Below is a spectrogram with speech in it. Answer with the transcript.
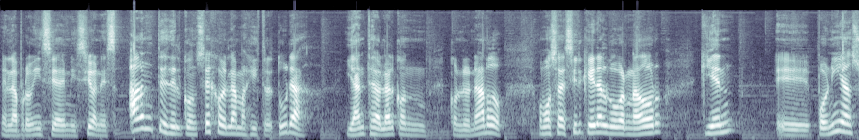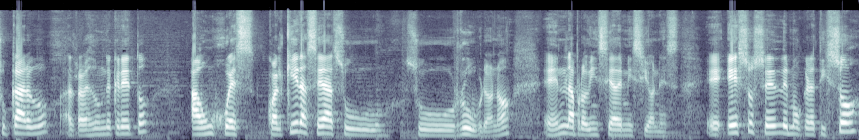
en la provincia de Misiones. Antes del Consejo de la Magistratura, y antes de hablar con, con Leonardo, vamos a decir que era el gobernador quien eh, ponía en su cargo, a través de un decreto, a un juez, cualquiera sea su, su rubro, ¿no? en la provincia de Misiones. Eh, eso se democratizó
